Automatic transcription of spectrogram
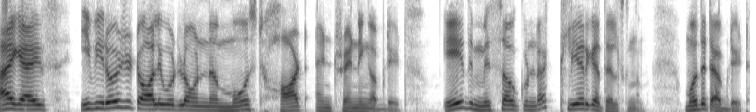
హాయ్ గైస్ ఇవి రోజు టాలీవుడ్లో ఉన్న most hot and trending updates ఏది మిస్ అవ్వకుండా క్లియర్గా తెలుసుకుందాం. మొదటి అప్డేట్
